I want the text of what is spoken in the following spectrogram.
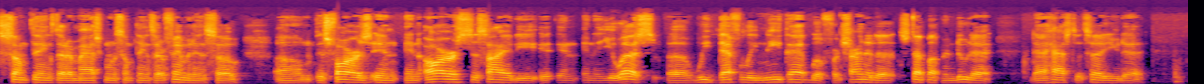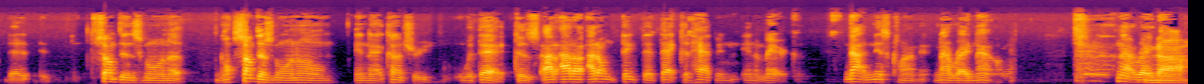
some things that are masculine, some things that are feminine. So um, as far as in in our society in in the U.S., uh, we definitely need that. But for China to step up and do that, that has to tell you that that something's going up, something's going on in that country with that. Because I I don't I don't think that that could happen in America, not in this climate, not right now, not right nah,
